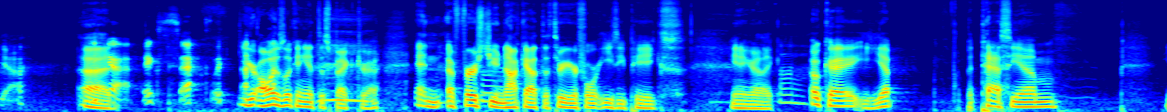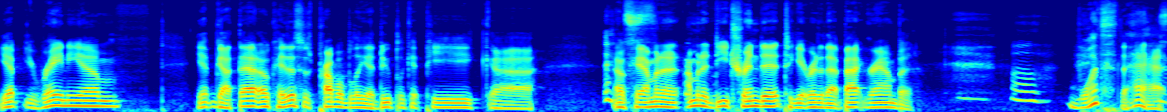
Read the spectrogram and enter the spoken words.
yeah. Uh, yeah, exactly. you're always looking at the spectra, and at first you knock out the three or four easy peaks. You know, you're like, okay, yep, potassium, yep, uranium, yep, got that. Okay, this is probably a duplicate peak. Uh, okay, I'm gonna I'm gonna detrend it to get rid of that background, but what's that?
